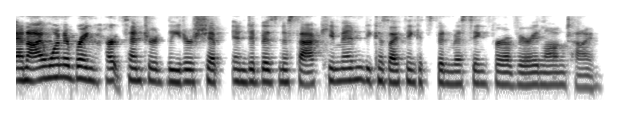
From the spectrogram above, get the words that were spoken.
And I want to bring heart centered leadership into business acumen because I think it's been missing for a very long time.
